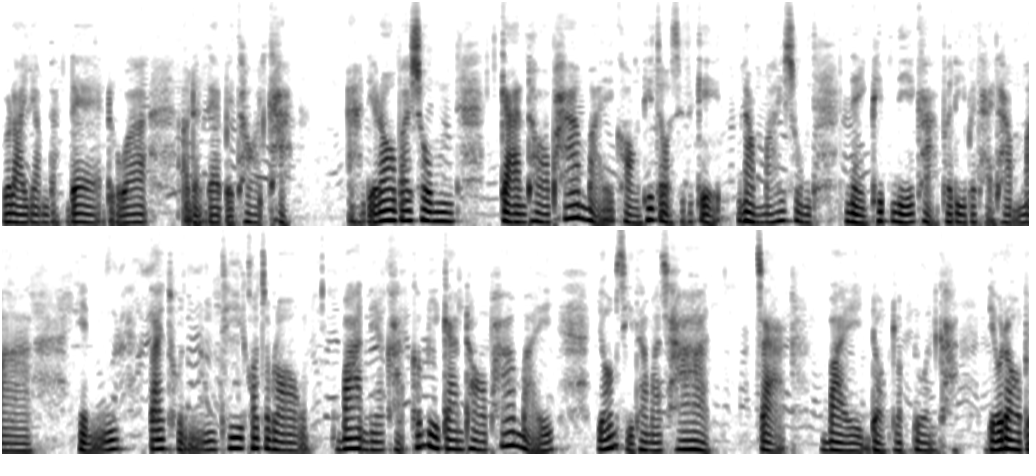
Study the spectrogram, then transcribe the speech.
เวลายำดักแด้หรือว่าเอาดักแด้ไปทอดค่ะะเดี๋ยวเราไปชมการทอผ้าไหมของที่จังหวัดศรีสะเกษนำมาให้ชมในคลิปนี้ค่ะ พอดีไปถ่ายทำมาเห็นใต้ถุนที่เขาจำลองบ้านเนี่ยค่ะ ก็มีการทอผ้าไหมย้อมสีธรรมชาติจากใบดอกลำดวนค่ะ เดี๋ยวเราไป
